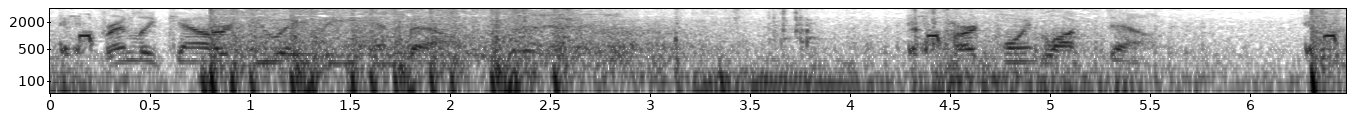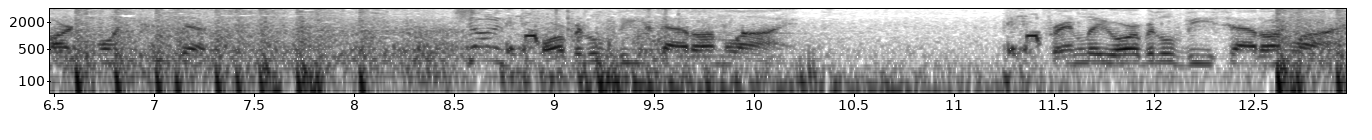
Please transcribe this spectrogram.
Friendly counter UAV inbound. Hardpoint locked down. Hardpoint contested. Orbital VSAT online. Friendly orbital VSAT online.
